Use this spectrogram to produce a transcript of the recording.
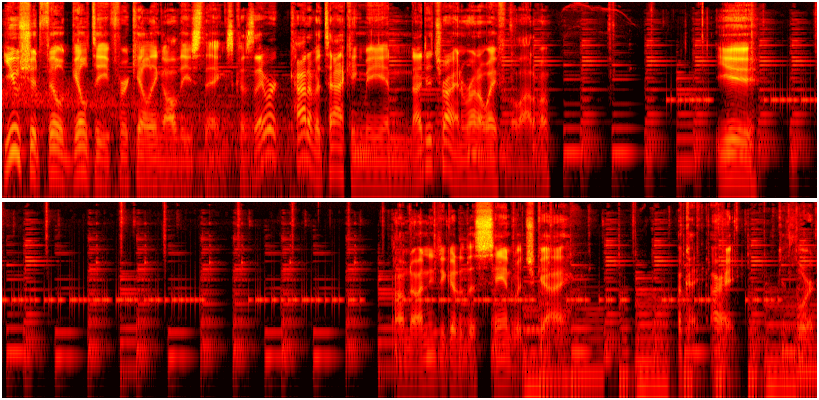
you should feel guilty for killing all these things because they were kind of attacking me, and I did try and run away from a lot of them. Yeah. Oh no, I need to go to the sandwich guy. Okay, alright. Good lord.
